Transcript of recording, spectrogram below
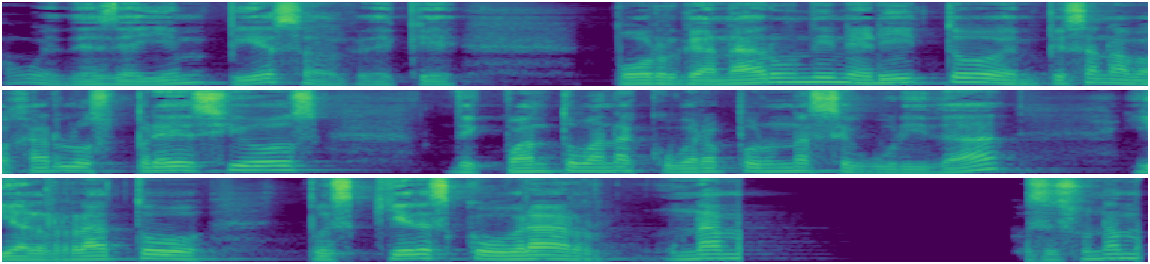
güey, desde ahí empieza, de que por ganar un dinerito empiezan a bajar los precios de cuánto van a cobrar por una seguridad y al rato, pues quieres cobrar una pues es una mano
